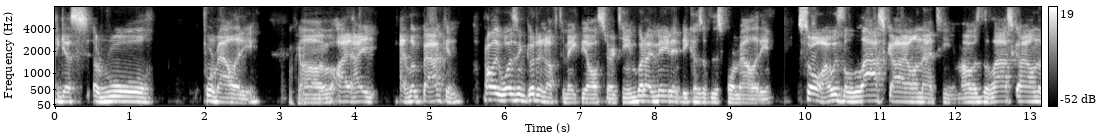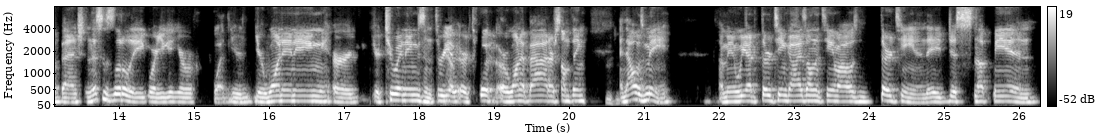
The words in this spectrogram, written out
I guess, a rule formality. Okay. Um, I, I, I look back and probably wasn't good enough to make the All Star team, but I made it because of this formality. So I was the last guy on that team. I was the last guy on the bench, and this is little league where you get your what your your one inning or your two innings and three Yep. or two or one at bat or something, Mhm. and that was me. I mean, we had 13 guys on the team. I was 13, and they just snuck me in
